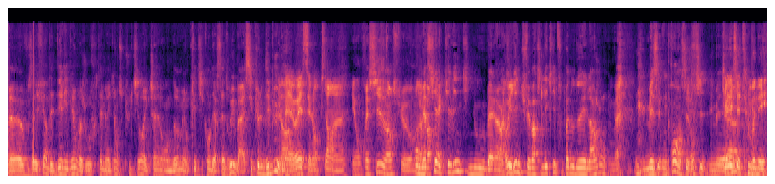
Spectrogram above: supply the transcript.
Euh, vous allez faire des dérivés, on va jouer au foot américain en se cultivant avec Channel Random et en critiquant des recettes. Oui, bah c'est que le début. Là. Mais ouais, c'est l'empire. hein. Et on précise, hein, parce que on en Bon, a merci à Kevin qui nous. Bah, alors, Ah oui. Kevin, tu fais partie de l'équipe, faut pas nous donner de l'argent. Bah, Mais c'est- on prend, hein, c'est gentil. Mais, Quelle euh, est cette monnaie?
